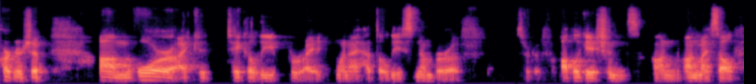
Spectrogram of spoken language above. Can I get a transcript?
partnership, um, or I could take a leap right when I had the least number of sort of obligations on on myself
